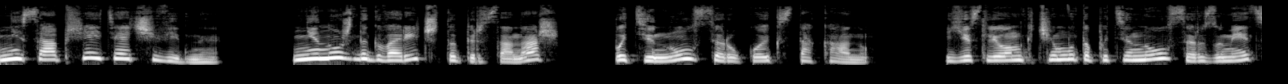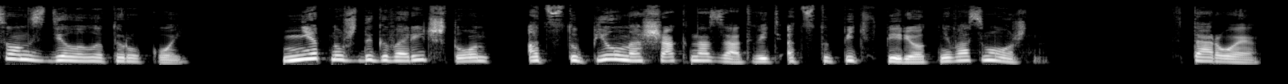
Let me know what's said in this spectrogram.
Не сообщайте очевидное. Не нужно говорить, что персонаж потянулся рукой к стакану. Если он к чему-то потянулся, разумеется, он сделал это рукой. Нет нужды говорить, что он отступил на шаг назад, ведь отступить вперед невозможно. Второе.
